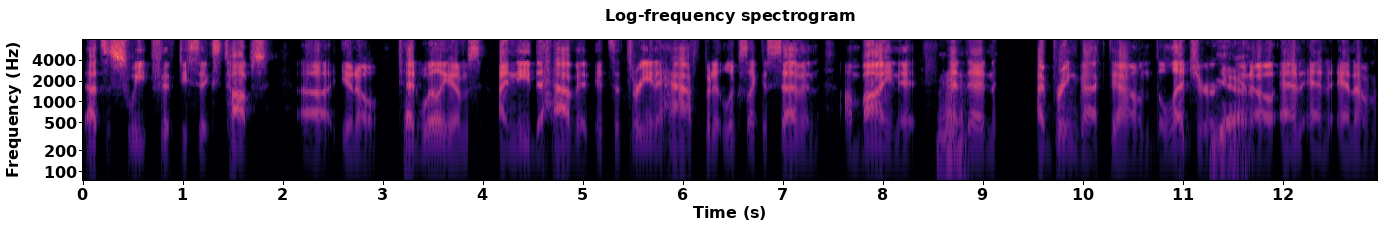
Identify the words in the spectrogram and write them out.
that's a sweet 56 Topps uh you know ted williams. I need to have it. It's a three and a half but it looks like a seven. I'm buying it. Mhm. and then I bring back down the ledger, Yeah. you know, and and and I'm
